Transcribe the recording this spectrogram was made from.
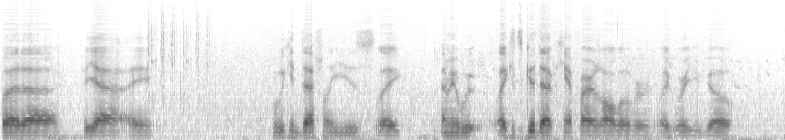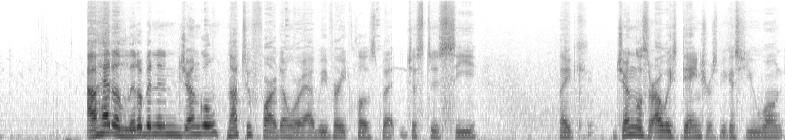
But uh, but yeah, I. We can definitely use like, I mean, we like it's good to have campfires all over like where you go. I'll head a little bit in the jungle, not too far. Don't worry, I'll be very close, but just to see. Like jungles are always dangerous because you won't,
